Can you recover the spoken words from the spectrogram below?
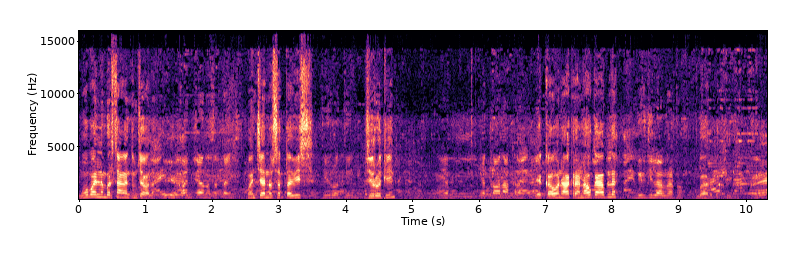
मोबाईल नंबर सांगा ना तुमच्यावाला. पंच्याण्णव सत्तावीस पंच्याण्णव सत्तावीस झिरो तीन झिरो तीन एक एकावन्न अकरा. एकावन्न अकरा नाव काय आपलं? बिरजीलाल राठोड. बरं बरं ठीक आहे.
